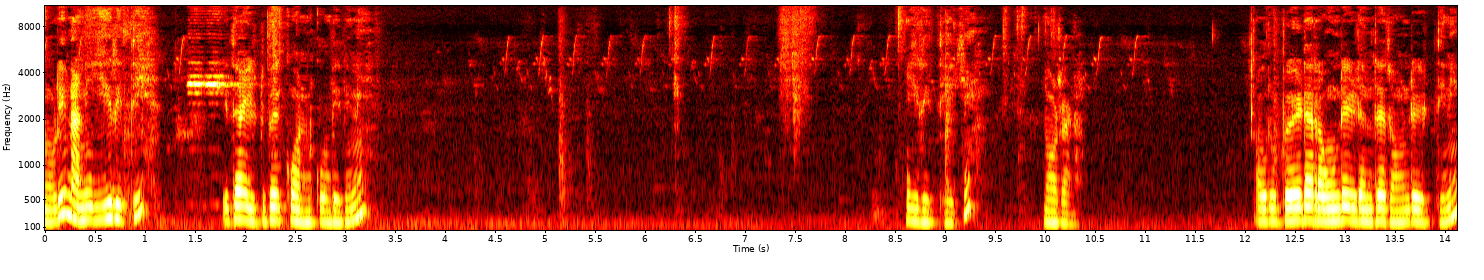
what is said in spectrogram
ನೋಡಿ ನಾನು ಈ ರೀತಿ ಇದ ಇಡಬೇಕು ಅಂದ್ಕೊಂಡಿದ್ದೀನಿ ಈ ರೀತಿಯಾಗಿ ನೋಡೋಣ. ಅವರು ಬೇಡ ರೌಂಡೇ ಇಡಂದರೆ ರೌಂಡೇ ಇಡ್ತೀನಿ.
